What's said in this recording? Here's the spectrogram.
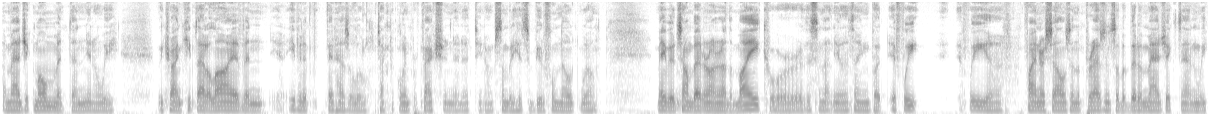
a magic moment, then you know we we try and keep that alive. And even if it has a little technical imperfection in it, you know, if somebody hits a beautiful note, well, maybe it'd sound better on another mic or this and that and the other thing. But if we if we uh, find ourselves in the presence of a bit of magic, then we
